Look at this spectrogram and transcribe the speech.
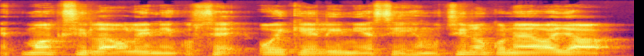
että Maxilla oli niinku se oikea linja siihen, mutta silloin kun ne ajaa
